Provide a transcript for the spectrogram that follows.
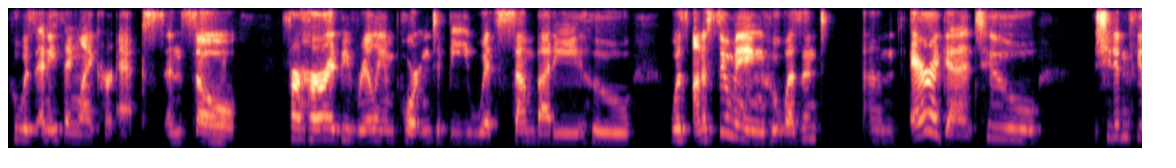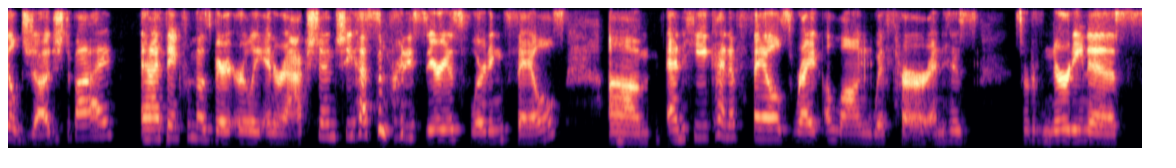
who was anything like her ex, and so. Mm-hmm for her, it'd be really important to be with somebody who was unassuming, who wasn't um, arrogant, who she didn't feel judged by. And I think from those very early interactions, she has some pretty serious flirting fails. Um, and he kind of fails right along with her. And his sort of nerdiness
